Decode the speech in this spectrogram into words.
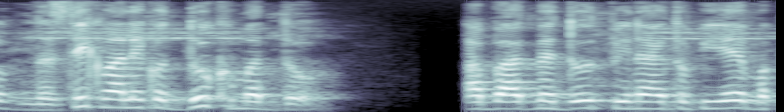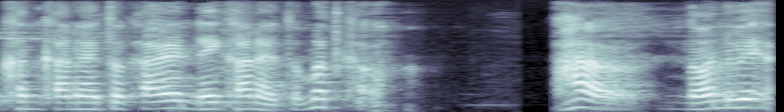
तो नज़दीक वाले को दुख मत दो। अब बाद में दूध पीना है तो पिए, मक्खन खाना है तो खाए, नहीं खाना है तो मत खाओ। हाँ नॉन वेज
